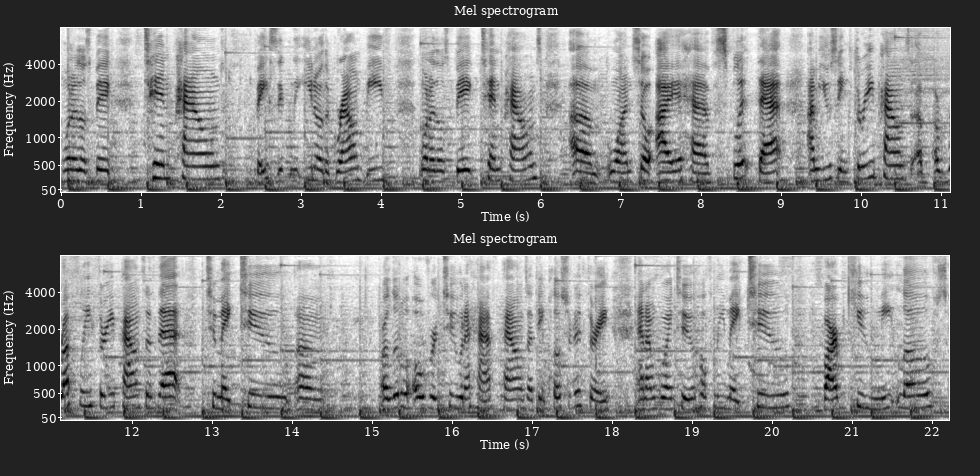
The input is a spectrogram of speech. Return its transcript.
one of those big 10 pound basically, you know, the ground beef, one of those big 10 pounds um, one. So I have split that. I'm using three pounds of, uh, roughly three pounds of that to make two um, or a little over two and a half pounds, I think closer to three. And I'm going to hopefully make two barbecue meatloaves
